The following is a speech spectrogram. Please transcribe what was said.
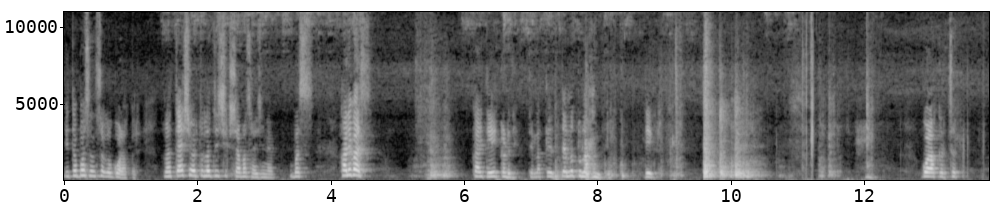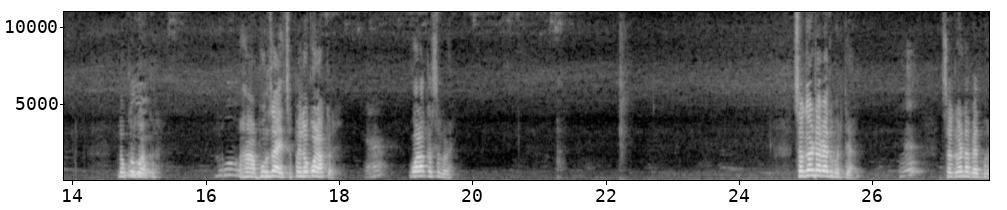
इथं बस आणि सगळं गोळा कर. तुला त्याशिवाय तुला ती शिक्षा बसायची नाही. बस. खाली बस. काय ते इकडे दे. त्याला ते त्यानं तुला हाणतो. ते गोळा कर चल. लवकर गोळा कर. हा भूर जायचं. पहिलं गोळा कर. गोळा कर सगळं. सगळं डब्यात भर त्या. सगळं डब्यात भर.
